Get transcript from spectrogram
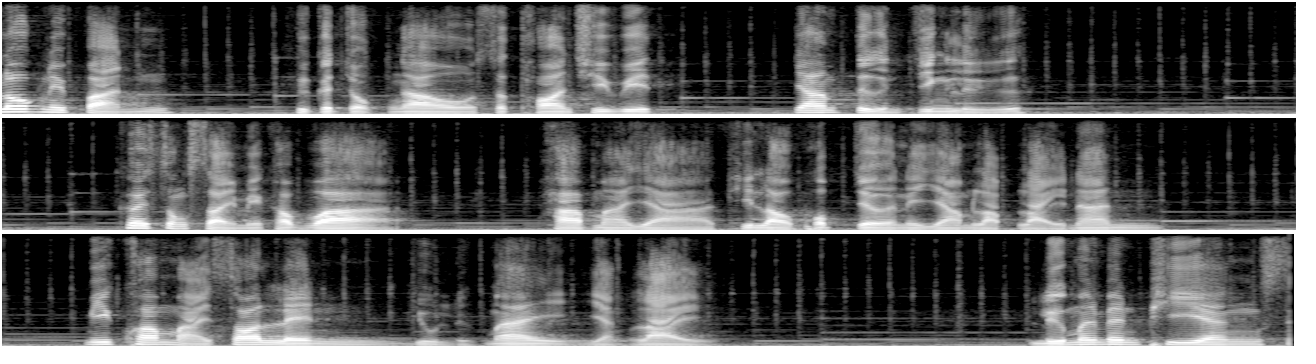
โลกในฝัน คือกระจกเงาสะท้อนชีวิต ยามตื่นจริงหรือ เคยสงสัยไหมครับว่า ภาพมายาที่เราพบเจอในยามหลับไหลนั้น มีความหมายซ่อนเล้นอยู่หรือไม่อย่างไร หรือมันเป็นเพียงเศ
